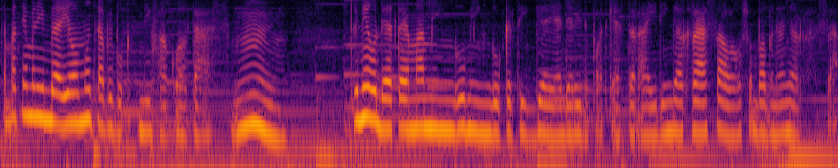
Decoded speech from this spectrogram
Tempatnya menimba ilmu tapi bukan di fakultas. Hmm, ini udah tema minggu-minggu ketiga ya dari The Podcaster ID Gak kerasa loh, sumpah bener gak kerasa.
